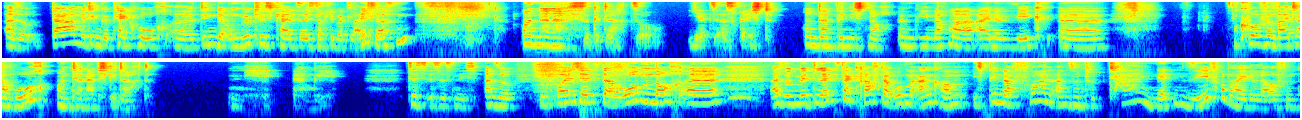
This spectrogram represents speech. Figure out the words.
also da mit dem Gepäck hoch, äh, Ding der Unmöglichkeit, soll ich doch lieber gleich lassen. Und dann habe ich so gedacht, so, jetzt erst recht. Und dann bin ich noch irgendwie nochmal eine Weg, äh, Kurve weiter hoch und dann habe ich gedacht, nee, irgendwie, das ist es nicht. Also bevor ich jetzt da oben noch, äh, also mit letzter Kraft da oben ankomme, ich bin doch vorhin an so einem total netten See vorbeigelaufen.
